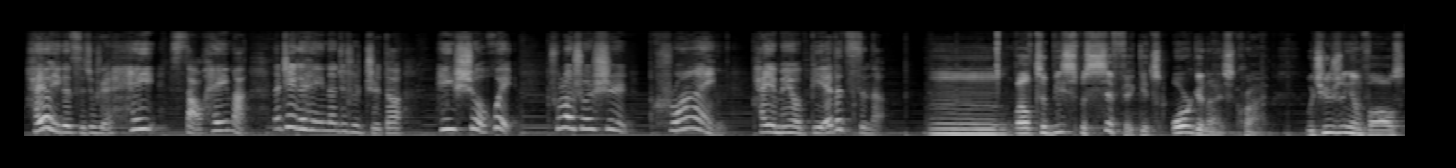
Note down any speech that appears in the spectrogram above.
还有一个词就是黑，扫黑嘛。那这个黑呢，就是指的黑社会。除了说是 crime，还有没有别的词呢？嗯 well, to be specific, it's organized crime, which usually involves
